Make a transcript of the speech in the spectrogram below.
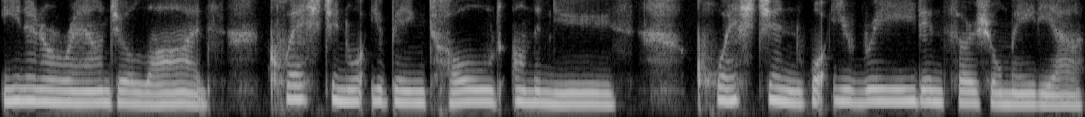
in and around your lives. Question what you're being told on the news. Question what you read in social media.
